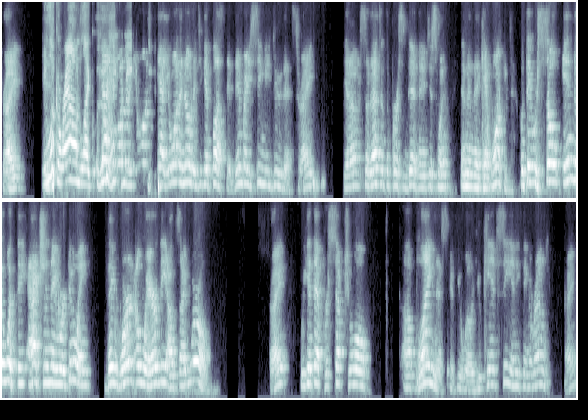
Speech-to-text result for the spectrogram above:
Right? You look around like who yeah, you wanna, you want, yeah, you want to know did you get busted? Did anybody see me do this, right? You know, so that's what the person did. They just went and then they kept walking. But they were so into what the action they were doing, they weren't aware of the outside world, right? We get that perceptual uh, blindness, if you will. You can't see anything around you, right?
